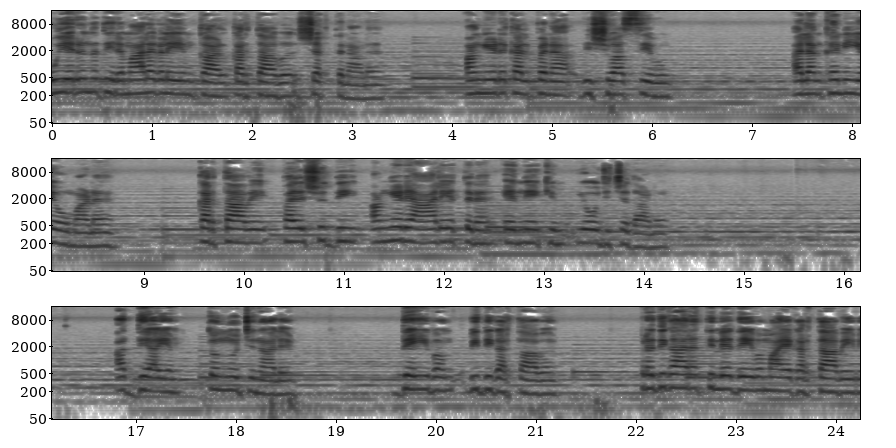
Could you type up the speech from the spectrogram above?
ഉയരുന്ന തിരമാലകളെയും കാൾ കർത്താവ് ശക്തനാണ്. അങ്ങയുടെ കൽപ്പന വിശ്വാസ്യവും അലംഘനീയവുമാണ്. കർത്താവെ പരിശുദ്ധി അങ്ങയുടെ ആലയത്തിന് എന്നേക്കും യോജിച്ചതാണ്. അധ്യായം തൊണ്ണൂറ്റിനാല്. ദൈവം വിധി കർത്താവ് പ്രതികാരത്തിന്റെ ദൈവമായ കർത്താവെ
